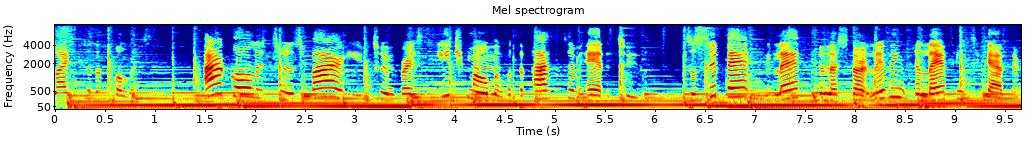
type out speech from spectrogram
life to the fullest. Our goal is to inspire you to embrace each moment with a positive attitude. So sit back, relax, and let's start living and laughing together.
